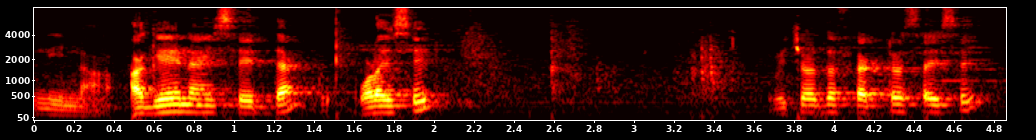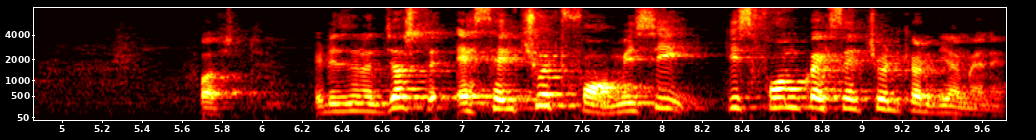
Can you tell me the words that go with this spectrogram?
Nina. Again I said that. What I said? Which are the factors I said? First, it is in a just accentuate form. You see, किस form को accentuate कर दिया मैंने?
